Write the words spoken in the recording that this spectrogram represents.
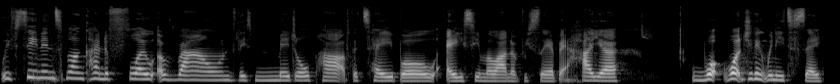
we've seen mm-hmm. Inter Milan kind of float around this middle part of the table. AC Milan obviously a bit higher. What what do you think we need to see?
